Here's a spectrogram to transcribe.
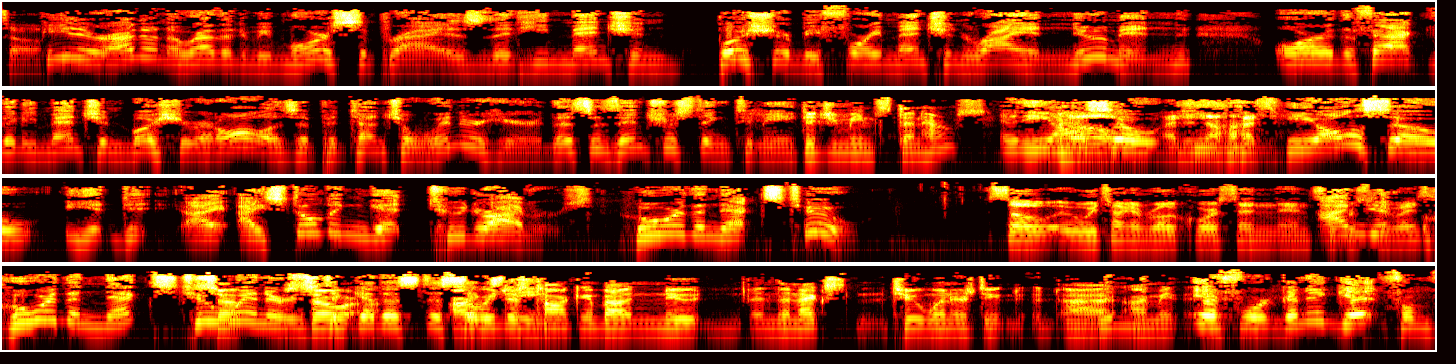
So Peter, I don't know whether to be more surprised that he mentioned Buescher before he mentioned Ryan Newman, or the fact that he mentioned Buescher at all as a potential winner here. This is interesting to me. Did you mean Stenhouse? And he No, also I did he, not. he also he did, I I still didn't get two drivers. Who are the next two? So are we talking road course and, and super I'm speedways? who are the next two So- winners so to get us to 16? Are we just talking about new the next two winners? To, uh, I mean, if we're going to get from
